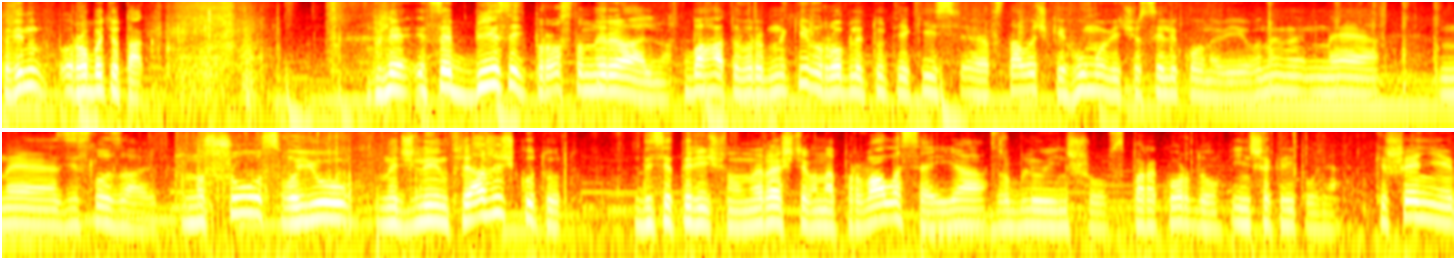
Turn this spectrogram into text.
то він робить отак. Блін, і це бісить просто нереально. Багато виробників роблять тут якісь е, вставочки гумові чи силіконові, і вони не, не, не зіслизають. Ношу свою неджлін фляжечку тут. Десятирічну, нарешті вона порвалася, і я зроблю іншу з паракорду, інше кріплення. Кишені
